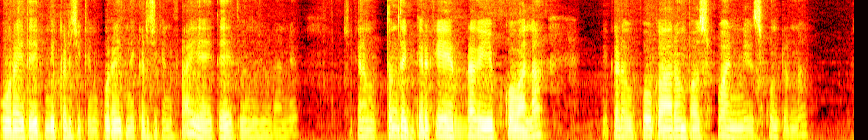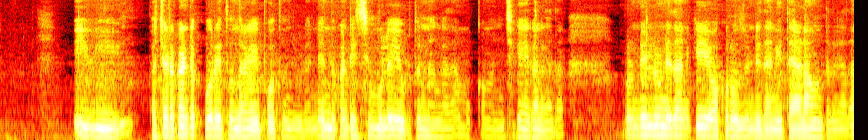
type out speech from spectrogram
కూర అయితే అవుతుంది ఇక్కడ చికెన్ కూర అవుతుంది ఇక్కడ చికెన్ ఫ్రై అయితే అవుతుంది చూడండి. చికెన్ మొత్తం దగ్గరికి ఎర్రగా వేపుకోవాలా. ఇక్కడ ఉప్పు కారం పసుపు అన్నీ వేసుకుంటున్నా. ఇవి పచ్చడి కంటే కూర అయితే తొందరగా అయిపోతుంది చూడండి. ఎందుకంటే ఈ సిమ్ములో వేపుతున్నాం కదా ముక్క మంచిగా వేయగల కదా రెండేళ్ళు ఉండేదానికి ఒక రోజు ఉండేదానికి తేడా ఉంటుంది కదా.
